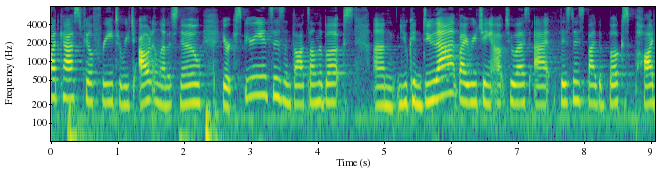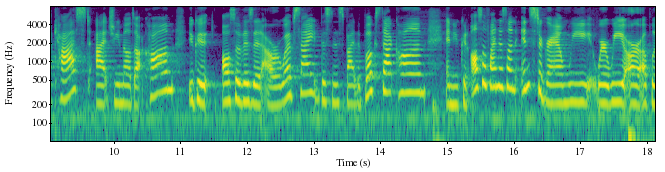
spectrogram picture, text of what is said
podcast, feel free to reach out and let us know your experiences and thoughts on the books. Um, you can do that by reaching out to us at Business by the Books podcast at gmail.com. You could also visit our website, businessbythebooks.com, and you can also find us on Instagram, we where we are uploading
